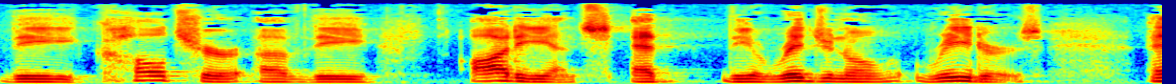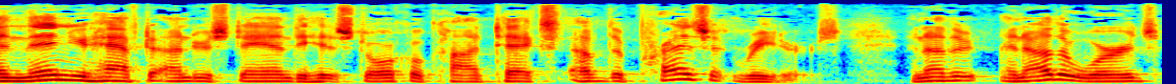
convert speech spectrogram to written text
the culture of the audience at the original readers. And then you have to understand the historical context of the present readers. In other, in other words,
